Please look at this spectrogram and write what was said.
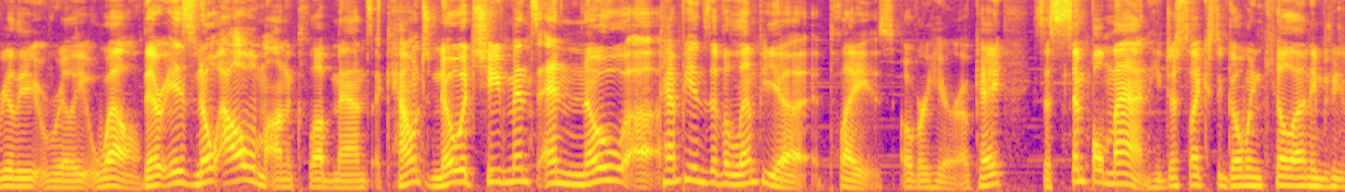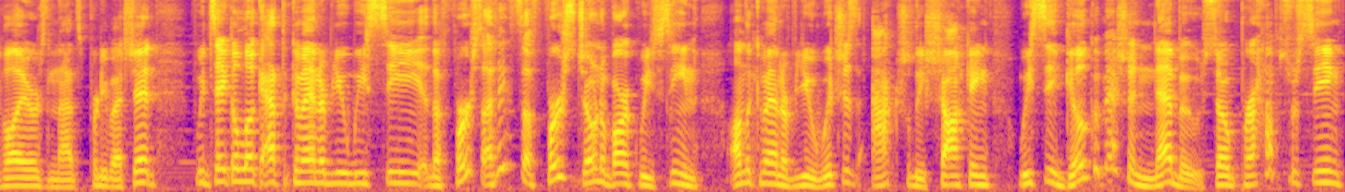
really really well. There is no album on Clubman's account no achievements and no uh, champions of Olympia plays over here okay he's a simple man. He just likes to go and kill enemy players and that's pretty much it. If we take a look at the commander view we see the first I think it's the first Joan of Arc we've seen on the commander view which is actually shocking. We see Gilgamesh and Nebu so perhaps we're seeing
